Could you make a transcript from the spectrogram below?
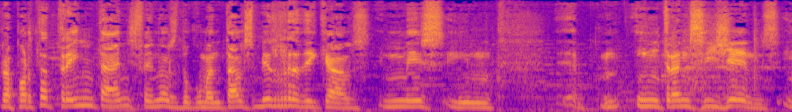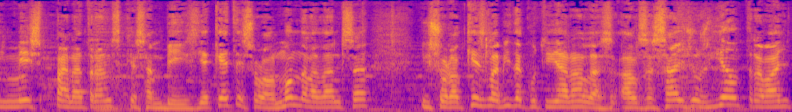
però porta 30 anys fent els documentals més radicals, més... In, intransigents i més penetrants que s'han vist. I aquest és sobre el món de la dansa i sobre el que és la vida quotidiana, les, els assajos i el treball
